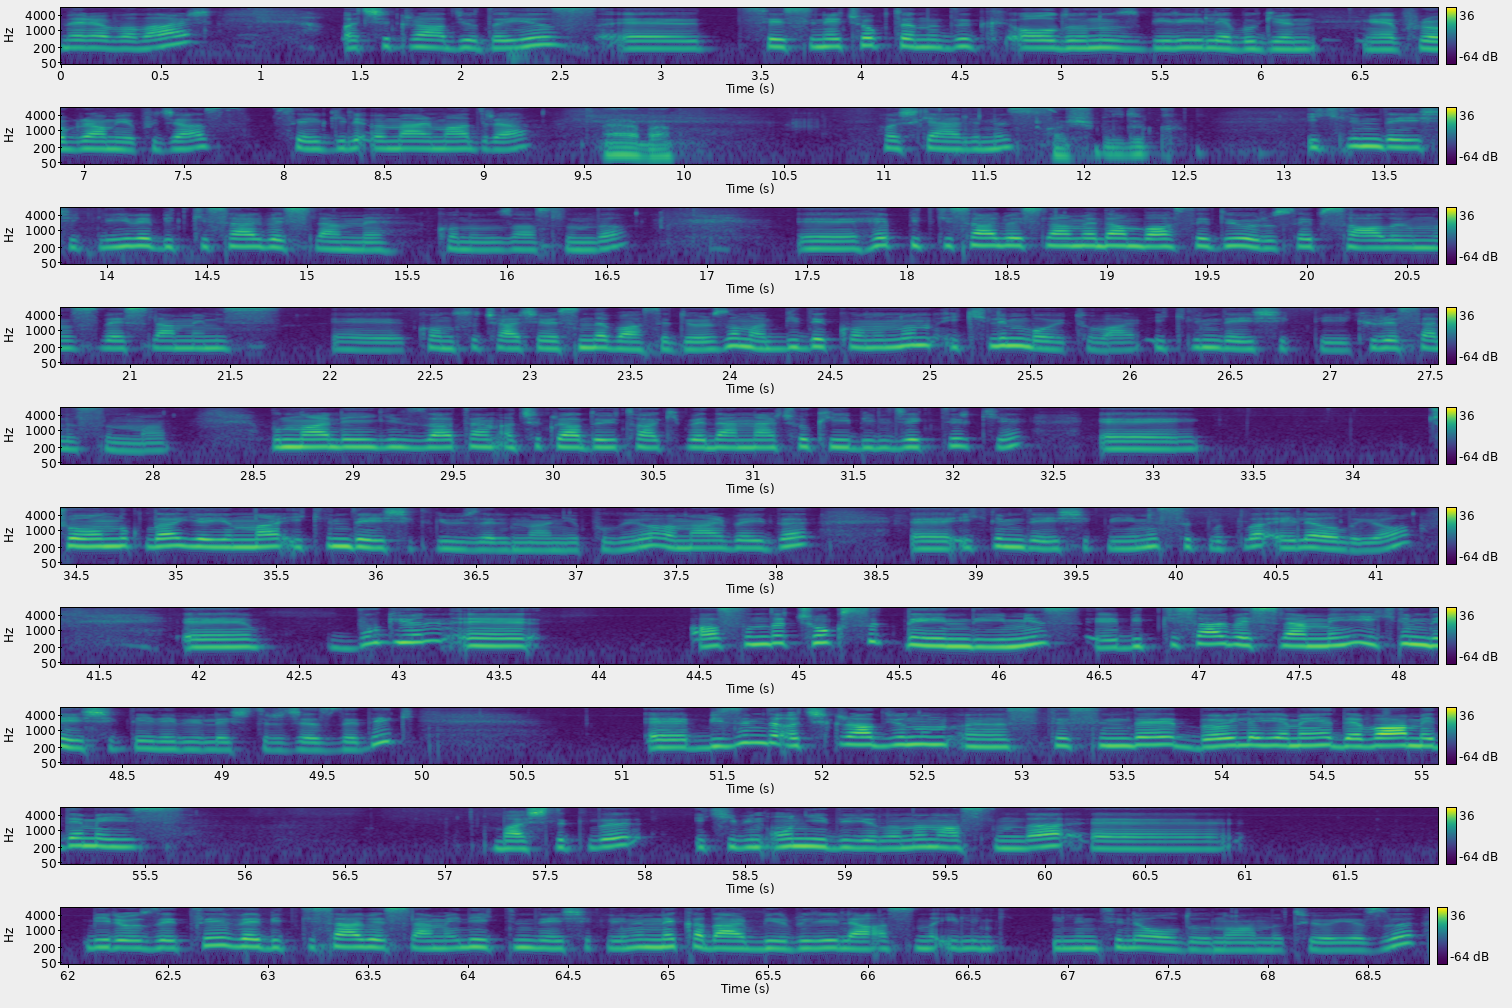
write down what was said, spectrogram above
Merhabalar. Açık Radyo'dayız. E, sesine çok tanıdık olduğunuz biriyle bugün e, program yapacağız. Sevgili Ömer Madra. Merhaba. Hoş geldiniz. Hoş bulduk. İklim değişikliği ve bitkisel beslenme konumuz aslında. E, hep bitkisel beslenmeden bahsediyoruz. Hep sağlığımız, beslenmemiz e, konusu çerçevesinde bahsediyoruz ama bir de konunun iklim boyutu var. İklim değişikliği, küresel ısınma. Bunlarla ilgili zaten Açık Radyo'yu takip edenler çok iyi bilecektir ki... E, çoğunlukla yayınlar iklim değişikliği üzerinden yapılıyor. Ömer Bey de e, iklim değişikliğini sıklıkla ele alıyor. E, bugün e, aslında çok sık değindiğimiz e, bitkisel beslenmeyi iklim değişikliğiyle birleştireceğiz dedik. Ee, bizim de Açık Radyo'nun e, sitesinde böyle yemeye devam edemeyiz başlıklı 2017 yılının aslında e, bir özeti ve bitkisel beslenmeli iklim değişikliğinin ne kadar birbiriyle aslında ilin, ilintili olduğunu anlatıyor yazı.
